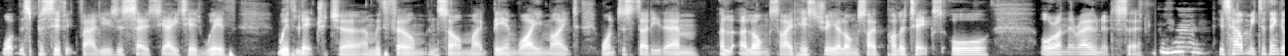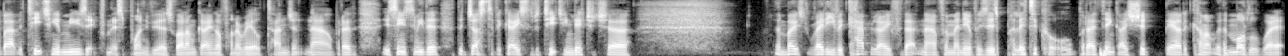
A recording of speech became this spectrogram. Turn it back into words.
what the specific values associated with with literature and with film and so on might be and why you might want to study them al- alongside history alongside politics or or on their own at a certain mm-hmm. it's helped me to think about the teaching of music from this point of view as well i'm going off on a real tangent now but I've, it seems to me that the justification for teaching literature the most ready vocabulary for that now for many of us is political, but I think I should be able to come up with a model where it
